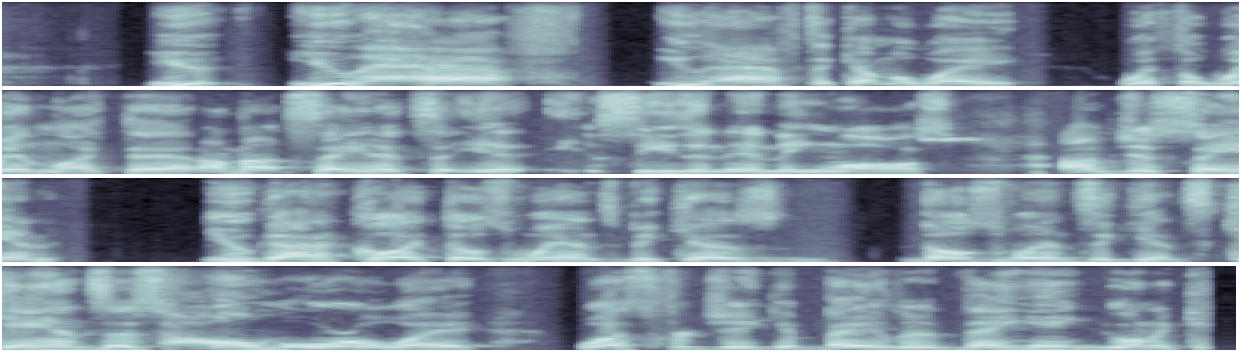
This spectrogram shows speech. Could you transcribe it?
you you have you have to come away with a win like that. I'm not saying it's a season-ending loss. I'm just saying you got to collect those wins because those wins against Kansas, home or away, West Virginia, Baylor, they ain't going to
